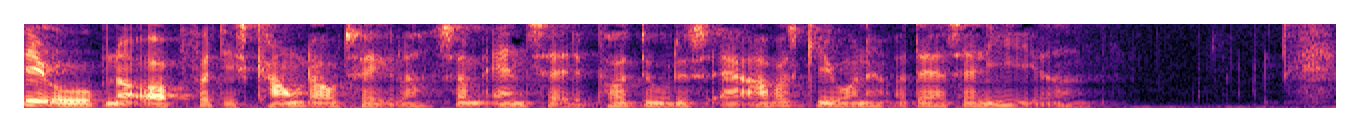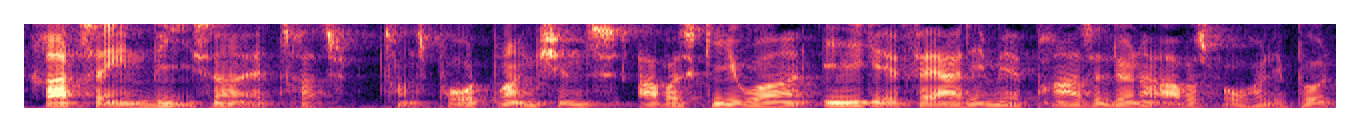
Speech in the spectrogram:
Det åbner op for discountaftaler, som ansatte påduttes af arbejdsgiverne og deres allierede. Retssagen viser, at transportbranchens arbejdsgivere ikke er færdige med at presse løn- og arbejdsforhold i bund.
